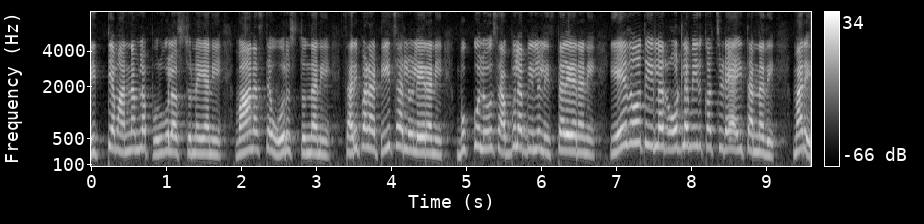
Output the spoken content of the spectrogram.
నిత్యం అన్నంలో పురుగులు వస్తున్నాయని వానస్తే ఊరుస్తుందని సరిపడా టీచర్లు లేరని బుక్కులు సబ్బుల బిల్లులు ఇస్తలేరని ఏదో తీర్ల రోడ్ల మీదకి వచ్చుడే అయితన్నది. మరి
